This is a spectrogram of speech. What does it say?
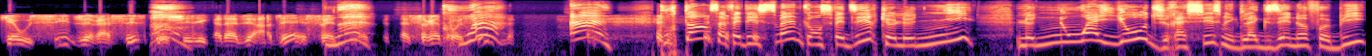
qu'il y ait aussi du racisme oh! chez les Canadiens anglais? Est-ce que ça serait possible? Hein? Pourtant, ça fait des semaines qu'on se fait dire que le nid, le noyau du racisme et de la xénophobie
